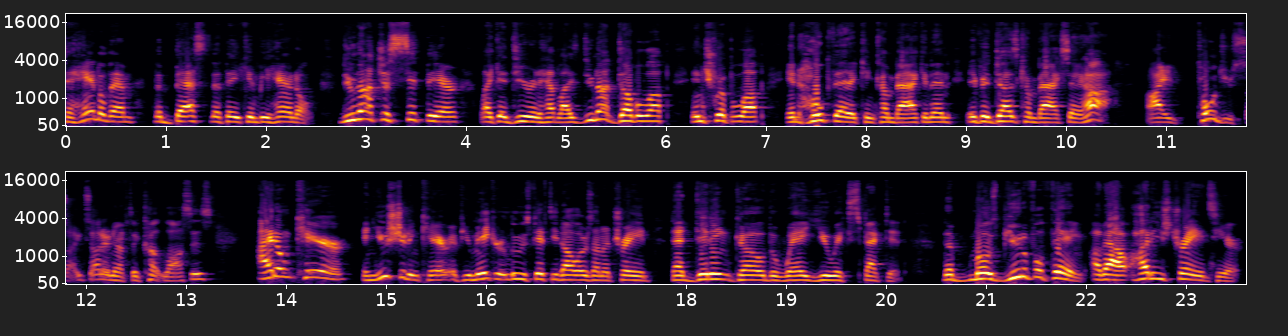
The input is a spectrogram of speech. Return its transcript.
to handle them the best that they can be handled. Do not just sit there like a deer in headlights. Do not double up and triple up and hope that it can come back. And then if it does come back, say, ha, I told you, Sykes, I didn't have to cut losses. I don't care, and you shouldn't care if you make or lose $50 on a trade that didn't go the way you expected. The most beautiful thing about Huddy's trades here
